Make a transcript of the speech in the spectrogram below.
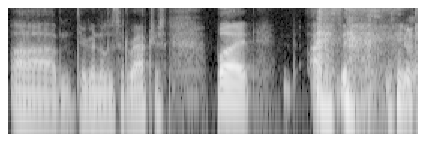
Um, they're going to lose to the Raptors, but I think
